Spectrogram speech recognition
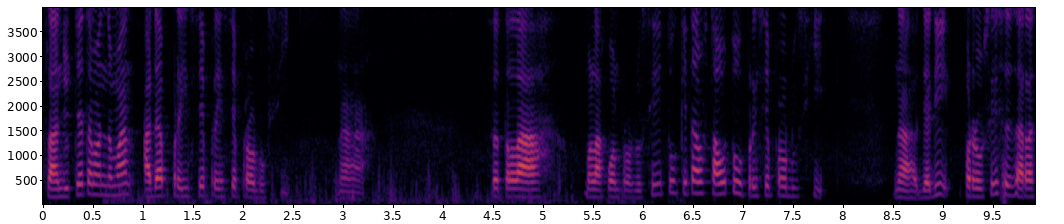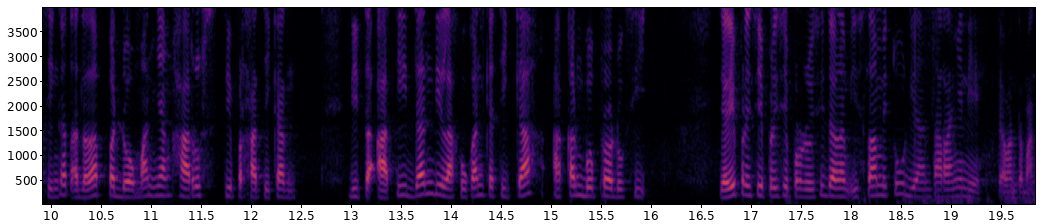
Selanjutnya teman-teman ada prinsip-prinsip produksi. Nah, setelah melakukan produksi itu kita harus tahu tuh prinsip produksi. Nah, jadi produksi secara singkat adalah pedoman yang harus diperhatikan, ditaati dan dilakukan ketika akan berproduksi. Jadi prinsip-prinsip produksi dalam Islam itu di antaranya nih teman-teman.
